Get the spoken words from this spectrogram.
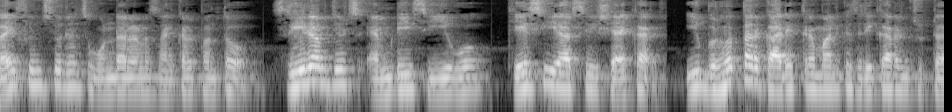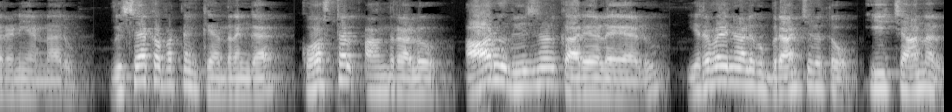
లైఫ్ ఇన్సూరెన్స్ ఉండాలన్న సంకల్పంతో శ్రీరామ్ జిట్స్ ఎండీ సీఈఓ కేసీఆర్సీ శేఖర్ ఈ బృహత్తర కార్యక్రమానికి శ్రీకారం చుట్టారని అన్నారు. విశాఖపట్నం కేంద్రంగా కోస్టల్ ఆంధ్రాలో ఆరు రీజనల్ కార్యాలయాలు ఇరవై నాలుగు బ్రాంచులతో ఈ ఛానల్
